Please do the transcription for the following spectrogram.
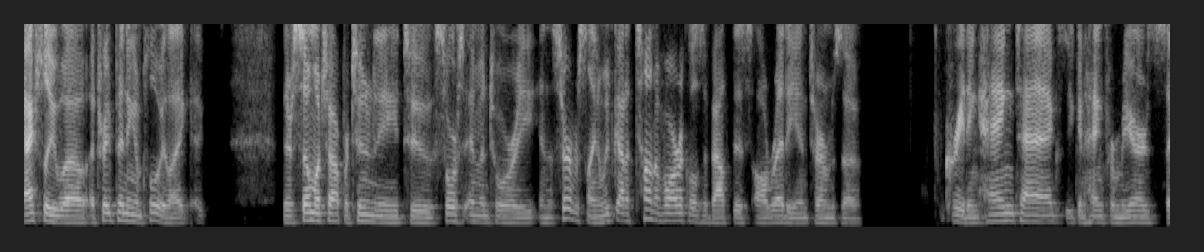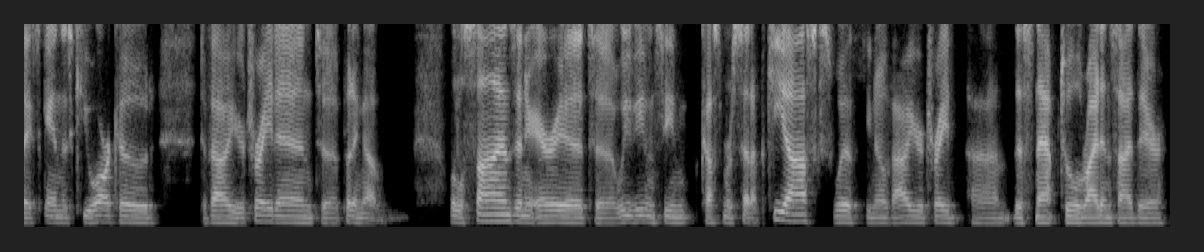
actually uh, a trade pending employee. Like, there's so much opportunity to source inventory in the service lane. We've got a ton of articles about this already in terms of creating hang tags. You can hang from mirrors, say scan this QR code to value your trade in, to putting up little signs in your area to we've even seen customers set up kiosks with you know value your trade um, the snap tool right inside there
